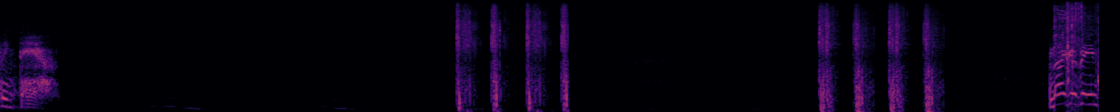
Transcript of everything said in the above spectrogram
something there. Magazine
